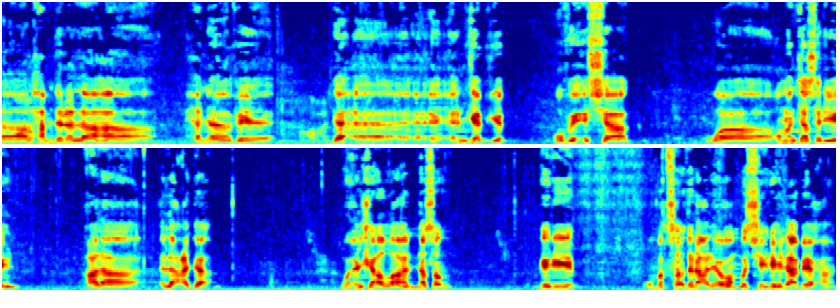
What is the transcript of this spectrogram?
الحمد لله إحنا في دا- المجبجب آه، وفي الساق ومنتصرين على الأعداء. وإن شاء الله النصر قريب ومتصدر عليهم والسير إلى بيحان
